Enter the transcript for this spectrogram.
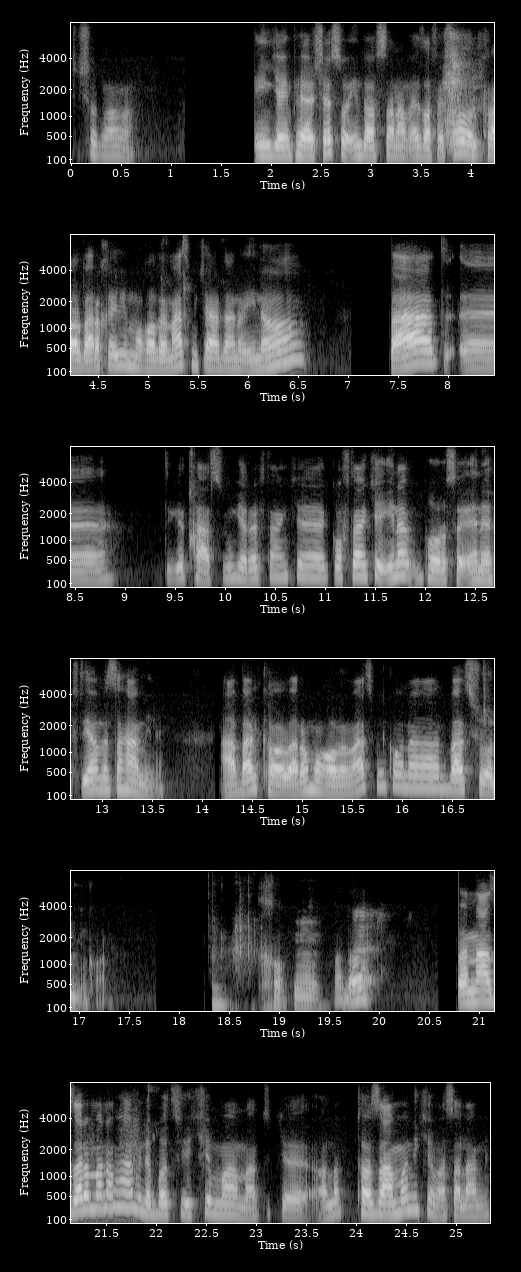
چی شد این گیم پرچس و این داستان هم اضافه شد. کاربرا خیلی مقاومت می‌کردن و اینا. بعد دیگه تصمیم گرفتن که گفتن که این پروسه NFT هم مثل همینه. اول کاربرا مقاومت می‌کنن بعد شل می‌کنن. خب. حالا و نظر منم همینه. با یکی محمد که حالا تا زمانی که مثلا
